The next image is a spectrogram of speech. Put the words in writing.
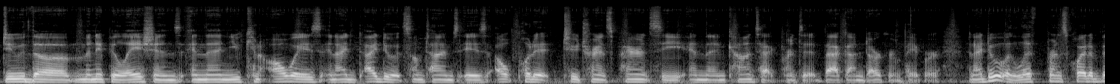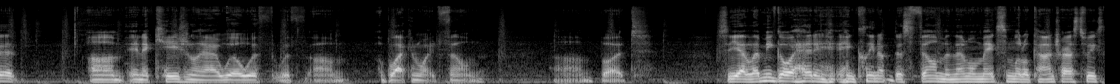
do the manipulations, and then you can always, and I, I do it sometimes, is output it to transparency and then contact print it back on darkroom paper. And I do it with lith prints quite a bit. Um, and occasionally I will with, with um, a black and white film. Um, but so yeah, let me go ahead and, and, clean up this film and then we'll make some little contrast tweaks.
